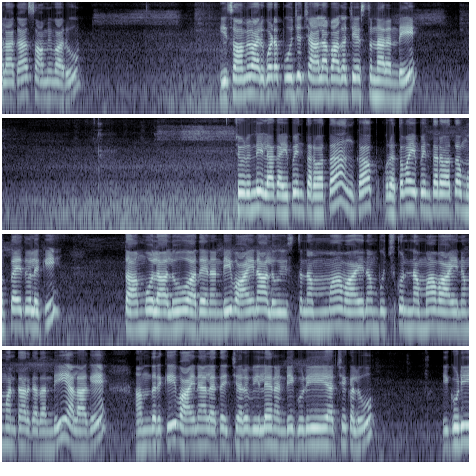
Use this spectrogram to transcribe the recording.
ఎలాగా స్వామివారు. ఈ స్వామివారు కూడా పూజ చాలా బాగా చేస్తున్నారండి. చూడండి ఇలాగ అయిపోయిన తర్వాత ఇంకా వ్రతం అయిపోయిన తర్వాత ముత్తైదులకి తాంబూలాలు అదేనండి వాయినాలు ఇస్తున్నామ్మా వాయినం పుచ్చుకున్నమ్మా వాయినం అంటారు కదండి అలాగే అందరికీ వాయినాలు అయితే ఇచ్చారు. వీళ్ళేనండి గుడి అర్చకులు. ఈ గుడి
